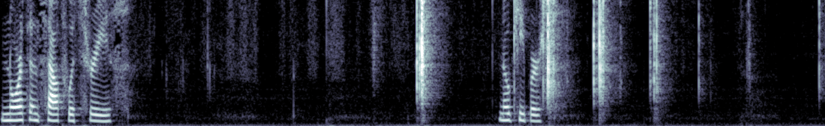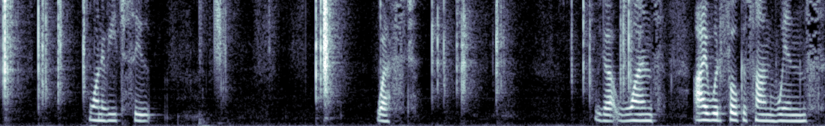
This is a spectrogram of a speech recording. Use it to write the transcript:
North and south with threes. No keepers. One of each suit. West. We got ones. I would focus on winds.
